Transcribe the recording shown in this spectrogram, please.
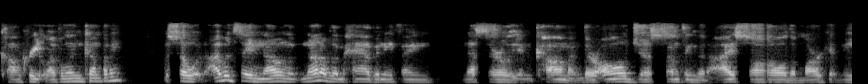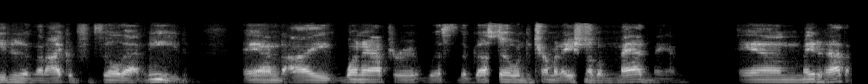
concrete leveling company so I would say none, none of them have anything necessarily in common. They're all just something that I saw the market needed and that I could fulfill that need. And I went after it with the gusto and determination of a madman and made it happen.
